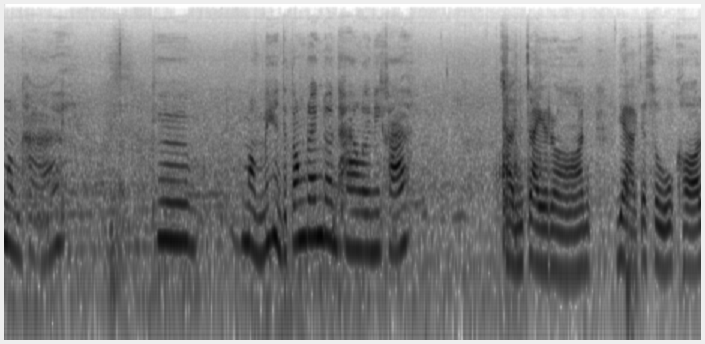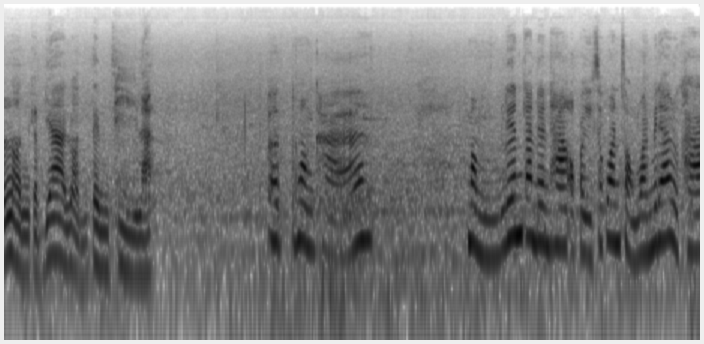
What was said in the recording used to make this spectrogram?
หม่อมคะคือหม่อมไม่เห็นจะต้องเร่งเดินทางเลยนี่คะ ฉันใจร้อน อยากจะสู่ขอหล่อนกับย่าหล่อนเต็มทีละ เออหม่อมคะหม่อมเลื่อนการเดินทางออกไปอีกสักวันสองวันไม่ได้หรือคะ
